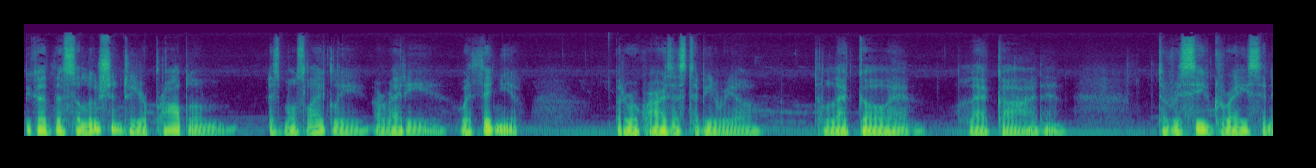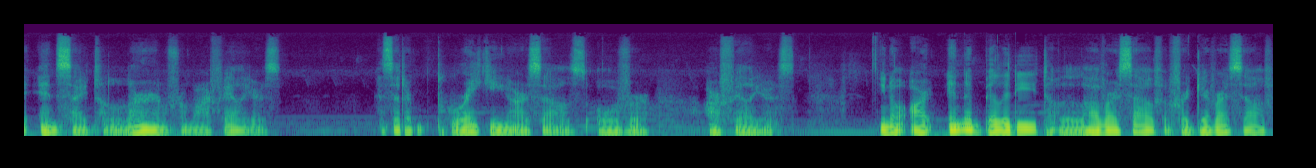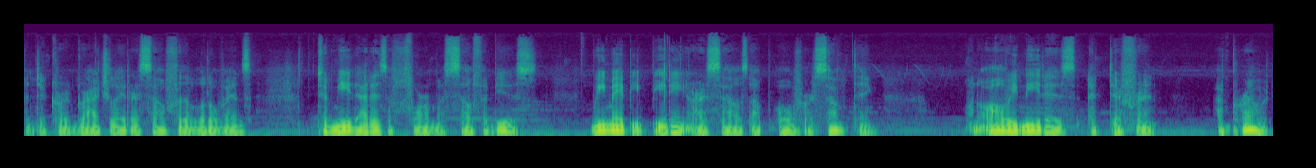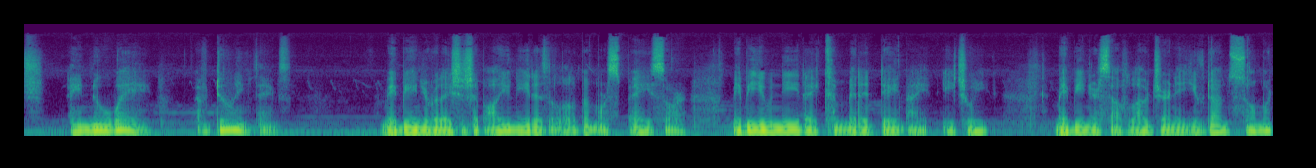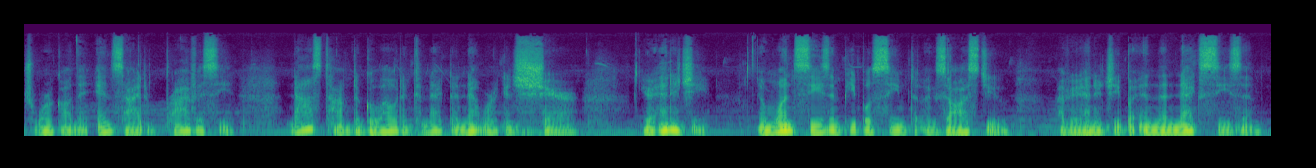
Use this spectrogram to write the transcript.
because the solution to your problem is most likely already within you. But it requires us to be real, to let go and let God, and to receive grace and insight to learn from our failures instead of breaking ourselves over our failures. You know, our inability to love ourselves and forgive ourselves and to congratulate ourselves for the little wins, to me, that is a form of self abuse. We may be beating ourselves up over something when all we need is a different approach, a new way of doing things. Maybe in your relationship, all you need is a little bit more space, or maybe you need a committed date night each week. Maybe in your self love journey, you've done so much work on the inside and privacy. Now it's time to go out and connect and network and share your energy. In one season, people seem to exhaust you of your energy, but in the next season,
